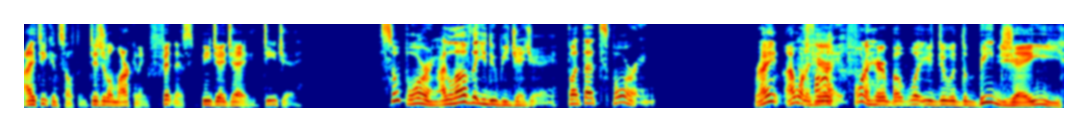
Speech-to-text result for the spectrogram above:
IT consultant, digital marketing, fitness, BJJ, DJ. So boring. I love that you do BJJ, but that's boring. Right? I want to hear. I want to hear about what you do with the BJ.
